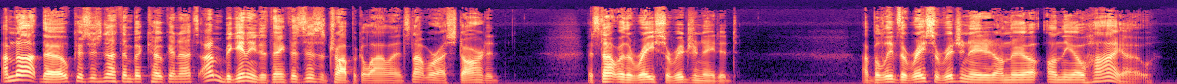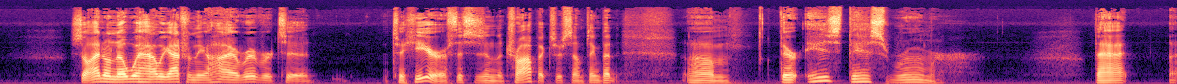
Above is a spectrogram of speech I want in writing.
I'm not, though, because there's nothing but coconuts. I'm beginning to think this is a tropical island. It's not where I started, it's not where the race originated. I believe the race originated on the, on the Ohio. So I don't know how we got from the Ohio River to, to here, if this is in the tropics or something, but um, there is this rumor that uh,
